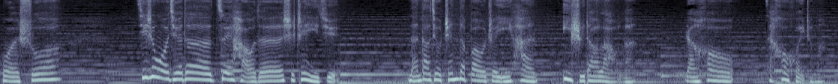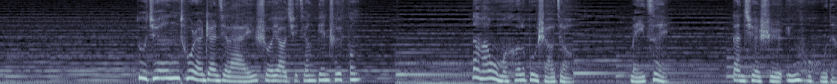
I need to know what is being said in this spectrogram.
我说，其实我觉得最好的是这一句。难道就真的抱着遗憾一直到老了，然后再后悔着吗？杜鹃突然站起来说要去江边吹风。那晚我们喝了不少酒，没醉，但却是晕乎乎的。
